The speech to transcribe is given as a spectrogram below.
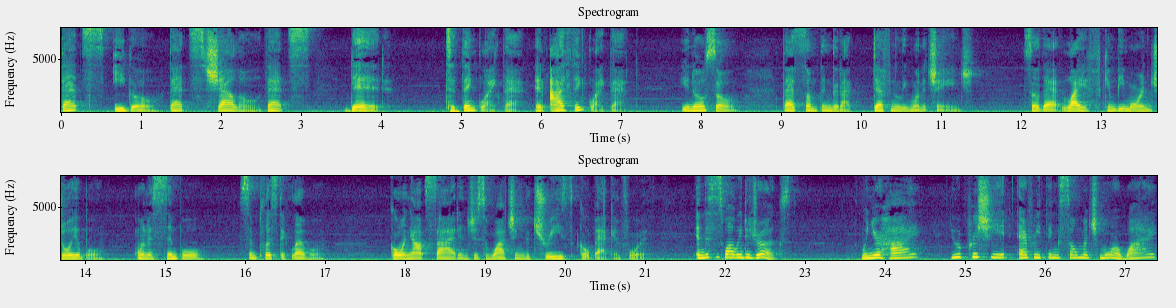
That's ego. That's shallow. That's dead to think like that. And I think like that, you know? So that's something that I definitely want to change so that life can be more enjoyable on a simple, simplistic level, going outside and just watching the trees go back and forth. And this is why we do drugs. When you're high, you appreciate everything so much more. Why?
